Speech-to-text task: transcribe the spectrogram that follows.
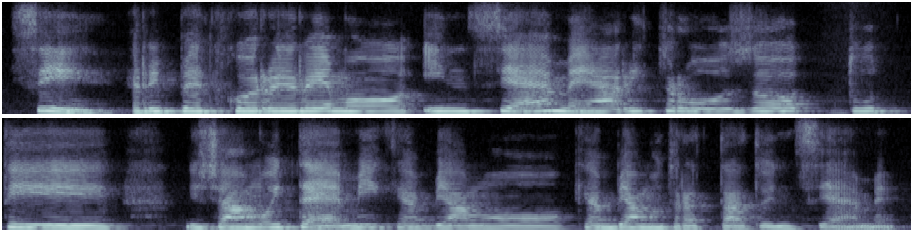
Sì, ripercorreremo insieme a ritroso tutti diciamo, i temi che abbiamo, che abbiamo trattato insieme.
